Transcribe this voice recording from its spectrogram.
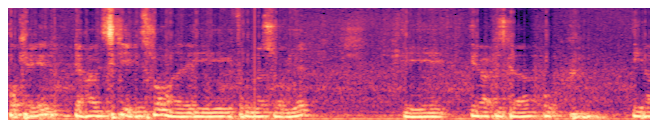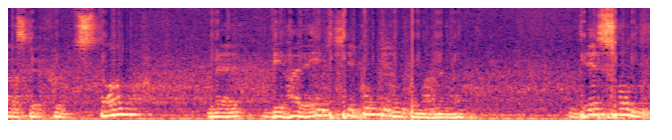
Okej, okay, det hade skrivits romaner i forna Sovjet, i irakiska och iranska Kurdistan, men vi hade inte tillgång till de romanerna. Det som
